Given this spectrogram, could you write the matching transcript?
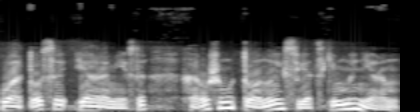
у Атоса и Арамиса хорошему тону и светским манерам.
